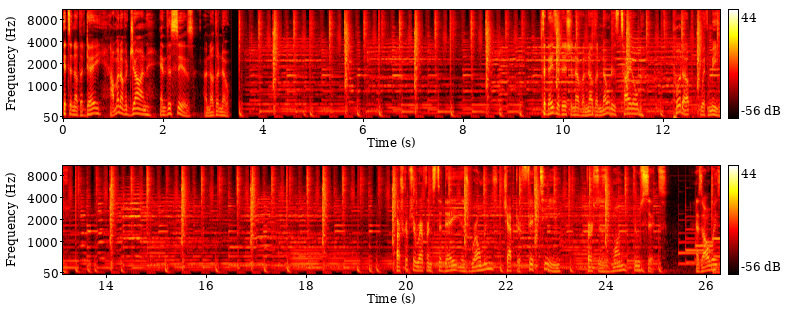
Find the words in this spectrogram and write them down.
It's another day. I'm another John, and this is another note. Today's edition of Another Note is titled Put Up With Me. Our scripture reference today is Romans chapter 15, verses 1 through 6. As always,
